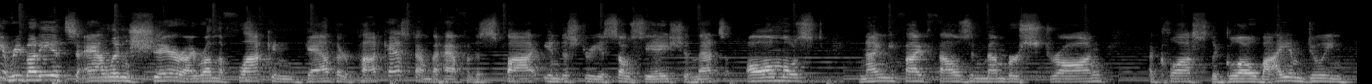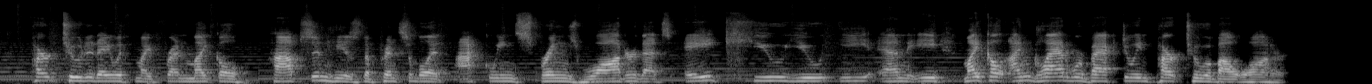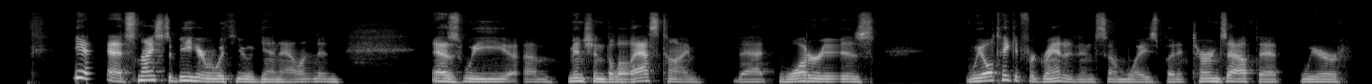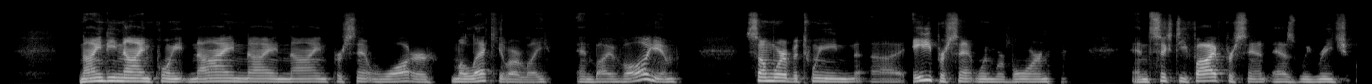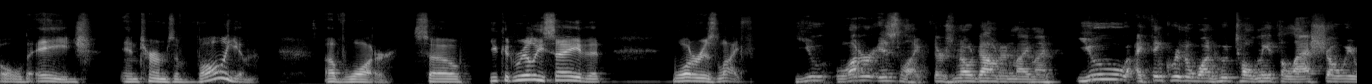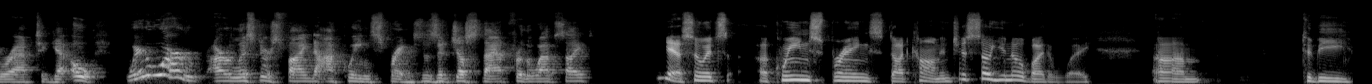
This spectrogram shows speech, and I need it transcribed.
Hey, everybody, it's Allan Share. I run the Flock and Gather podcast on behalf of the Spa Industry Association. That's almost 95,000 members strong across the globe. I am doing part two today with my friend Michael Hobson. He is the principal at Aquene Springs Water. That's A Q U E N E. Michael, I'm glad we're back doing part two about water. Yeah, it's nice to be here with you again, Allan. And as we um, mentioned the last time, that water is, we all take it for granted in some ways, but it turns out that we're 99.999% water molecularly and by volume, somewhere between uh, 80% when we're born and 65% as we reach old age in terms of volume of water. So you could really say that water is life. You water is life. There's no doubt in my mind. You, I think, were the one who told me at the last show we were at to get. Oh, where do our our listeners find Aquene Springs? Is it just that for the website? Yeah, so it's aquenesprings.com. And just so you know, by the way, um, to be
